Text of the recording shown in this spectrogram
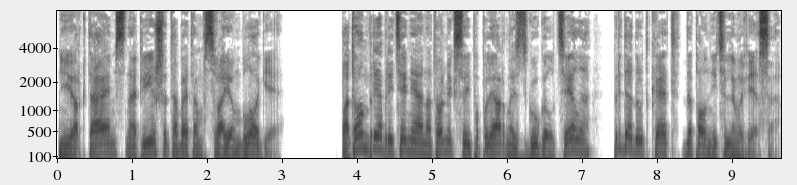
«Нью-Йорк Таймс» напишет об этом в своем блоге. Потом приобретение анатомикса и популярность Google тела придадут Кэт дополнительного веса.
